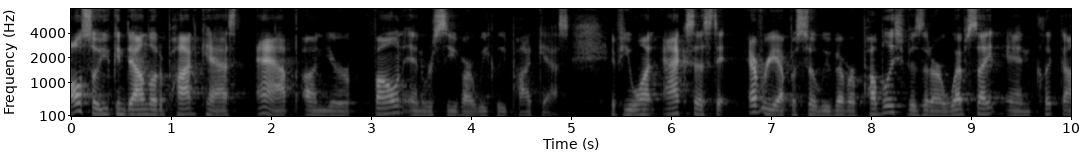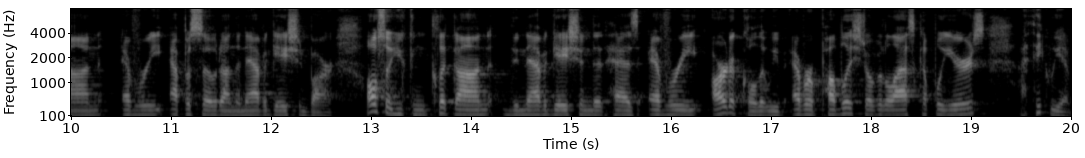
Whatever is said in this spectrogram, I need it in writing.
Also, you can download a podcast app on your phone and receive our weekly podcast. If you want access to every episode we've ever published, visit our website and click on every episode on the navigation bar. Also, you can click on the navigation that has every article that we've ever published over the last couple years. I think we have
